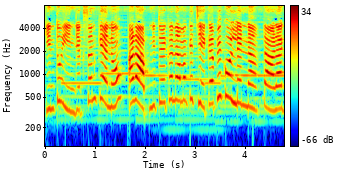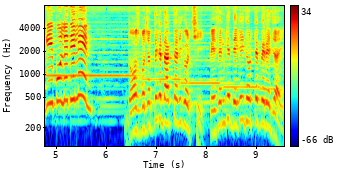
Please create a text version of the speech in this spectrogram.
কিন্তু ইঞ্জেকশন কেন? আর আপনি তো এখানে আমাকে চেক আপই করলেন না। তার আগেই বলে দিলেন। দশ বছর থেকে ডাক্তারি করছি। পেশেন্টকে দেখেই ধরতে পেরে যাই।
